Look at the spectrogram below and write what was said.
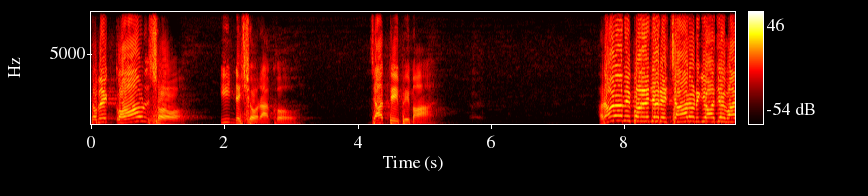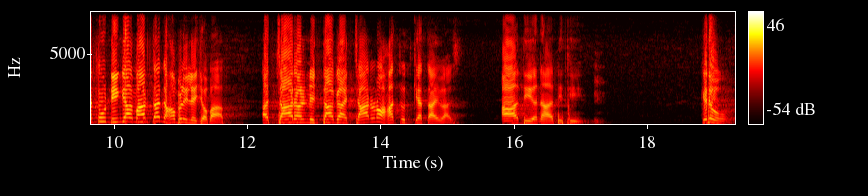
તમે કોણ છો? એ નશો રાખો. જાતિ ભીમાન રાણાની પાસે જયારે ચારણ ગયો, આજે વાતું ડીંગા મારતા ને સાંભળી લેજો બાપ. આ ચારણની તાગા ચારણો હાથું જ કહેતા આવ્યા છે. આદિ અનાદિથી. કીધું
